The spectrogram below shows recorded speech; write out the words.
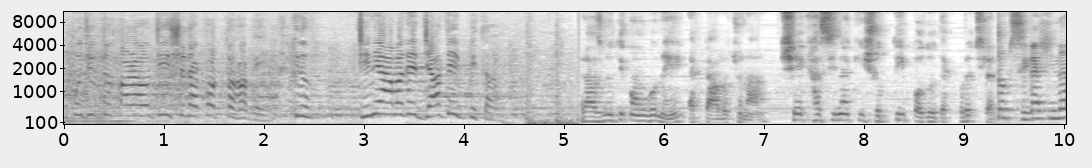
উপযুক্ত করা উচিত সেটা করতে হবে। কিন্তু যিনি আমাদের জাতির পিতা রাজনৈতিক অঙ্গনে একটা আলোচনা, শেখ হাসিনা কি সত্যি পদত্যাগ করেছিলেন? শেখ হাসিনা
